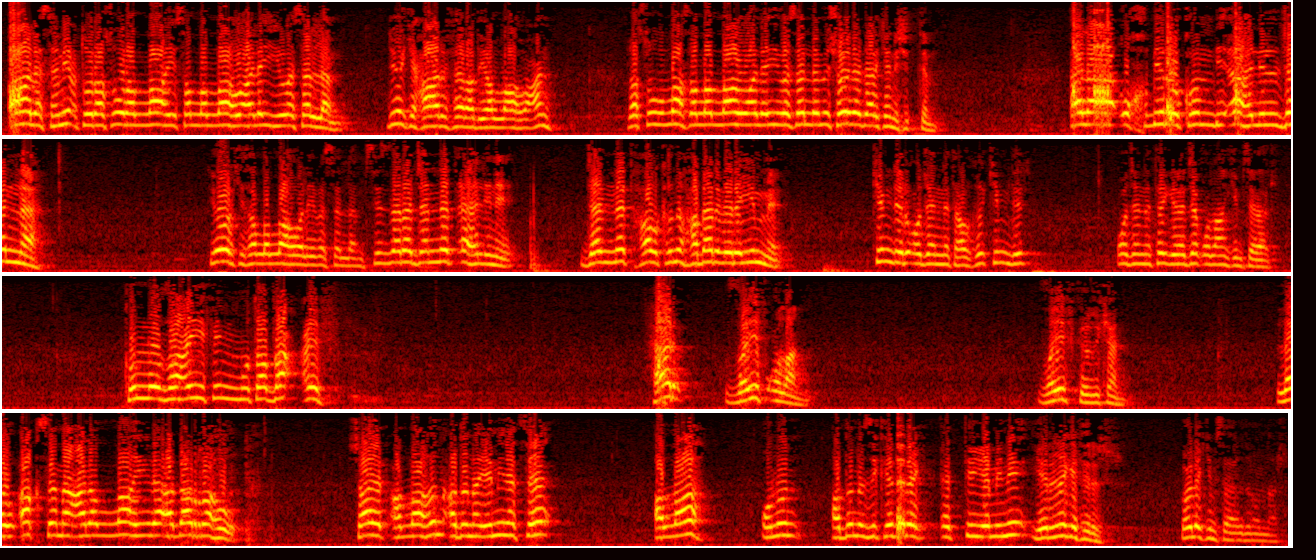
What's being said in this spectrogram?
Kale semi'tu Resulallah sallallahu aleyhi ve sellem. Diyor ki Harife radıyallahu anh. Resulullah sallallahu aleyhi ve sellemi şöyle derken işittim. Ela uhbirukum bi ehlil cennet. Diyor ki sallallahu aleyhi ve sellem sizlere cennet ehlini, cennet halkını haber vereyim mi? Kimdir o cennet halkı? Kimdir? O cennete girecek olan kimseler. Kullu zayıfin mutadaif. Her zayıf olan, zayıf gözüken, لَوْ أَقْسَمَ عَلَى اللّٰهِ لَأَبَرَّهُ Şayet Allah'ın adına yemin etse, Allah onun adını zikrederek ettiği yemini yerine getirir. Böyle kimselerdir onlar.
